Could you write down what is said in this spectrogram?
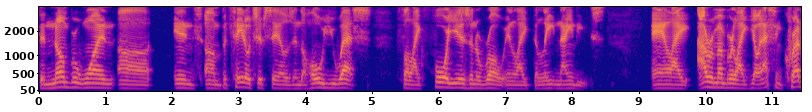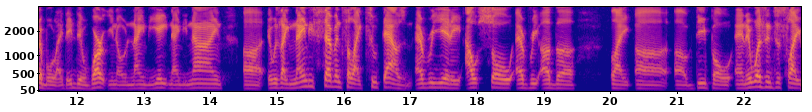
the number one uh in um potato chip sales in the whole US for like four years in a row in like the late 90s. And like I remember like, yo, that's incredible. Like they did work, you know, 98, 99. Uh it was like 97 to like 2000. Every year they outsold every other like uh uh depot and it wasn't just like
